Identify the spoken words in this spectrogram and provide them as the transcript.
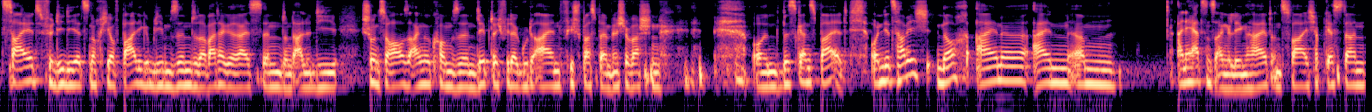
Zeit für die, die jetzt noch hier auf Bali geblieben sind oder weitergereist sind und alle, die schon zu Hause angekommen sind. Lebt euch wieder gut ein. Viel Spaß beim Wäschewaschen und bis ganz bald. Und jetzt habe ich noch eine, ein, ähm, eine Herzensangelegenheit. Und zwar, ich habe gestern,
